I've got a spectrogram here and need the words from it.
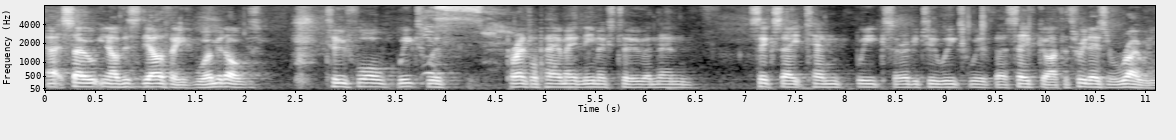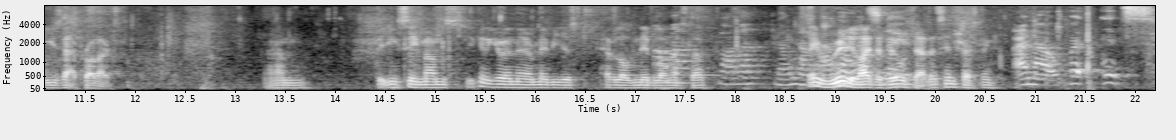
Uh, so, you know, this is the other thing. Worm your dogs. Two, four weeks with Yes. pyrantel pamoate Nemex 2, and then six, eight, ten weeks or every two weeks with uh, Safeguard for three days in a row when you use that product. Um, but you can see mums, you're going to go in there and maybe just have a little nibble on that stuff. Mama, no, no, They no, really like the Bill new. Jack. That's interesting. I know, but it's.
